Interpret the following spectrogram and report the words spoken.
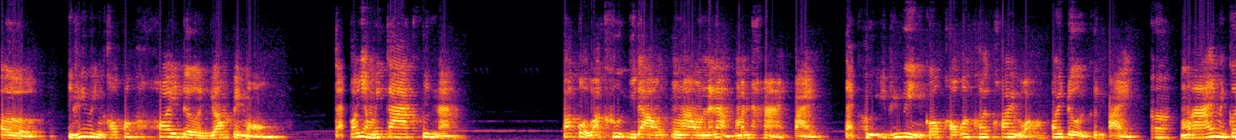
เอออีพี่วินเขาก็ค่อยเดินย่องไปมอง แต่ก็ยังไม่กล้าขึ้นนะ ปรากฏว่าคืออีดาวเงานั้นอะ มันหายไป แต่คืออีพี่วินก็เขาก็ค่อยๆบอกว่าค่อยๆเดินขึ้นไป เออ ไม้มันก็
